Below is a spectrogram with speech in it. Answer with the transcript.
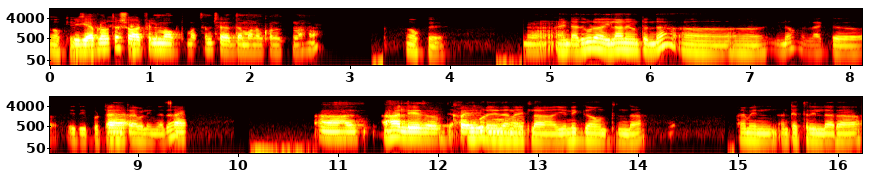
ఓకే ఈ గ్యాప్లో అయితే షార్ట్ ఫిల్మ్ ఒకటి మొత్తం చేద్దాం అనుకుంటున్నాను. ఓకే. అండ్ అది కూడా ఇలానే ఉంటుందా? యూనో లైక్ ఇది ఇప్పుడు టైం ట్రావెలింగ్ కదా? లేదు. అది కూడా ఏదైనా ఇట్లా యూనిక్గా ఉంటుందా? ఐ మీన్ అంటే థ్రిల్లరా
